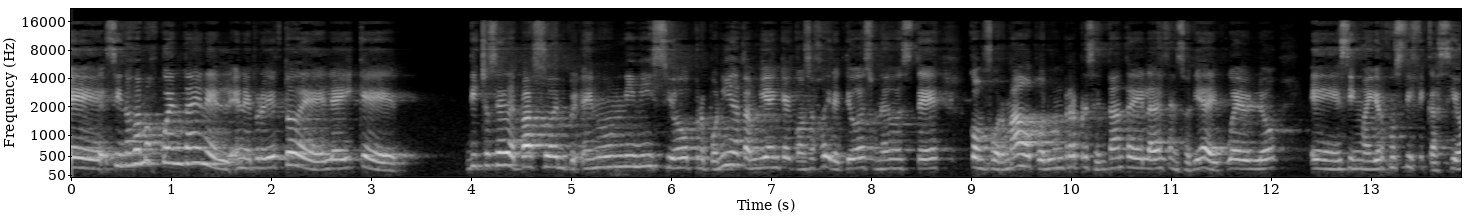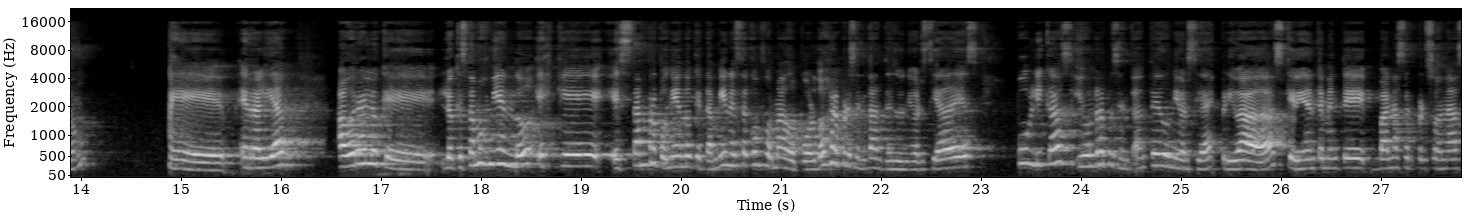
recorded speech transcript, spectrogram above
eh, si nos damos cuenta en el, en el proyecto de ley que, dicho sea de paso, en, un inicio proponía también que el Consejo Directivo de SUNEDO esté conformado por un representante de la Defensoría del Pueblo eh, sin mayor justificación. Eh, en realidad Ahora lo que, lo que estamos viendo es que están proponiendo que también esté conformado por dos representantes de universidades públicas y un representante de universidades privadas, que evidentemente van a ser personas,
